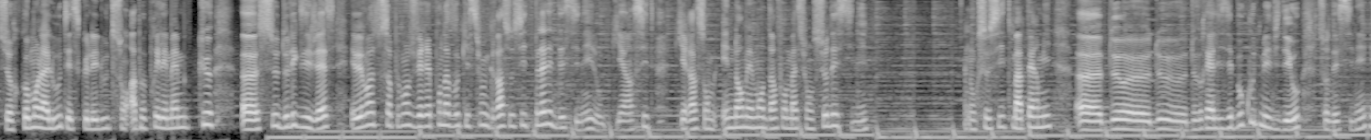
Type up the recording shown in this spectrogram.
sur comment la loot, est-ce que les loots sont à peu près les mêmes que euh, ceux de l'exégèse? Et bien moi tout simplement je vais répondre à vos questions grâce au site Planet Destiny, donc qui est un site qui rassemble énormément d'informations sur Destiny. Donc ce site m'a permis euh, de, réaliser beaucoup de mes vidéos sur Destiny.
